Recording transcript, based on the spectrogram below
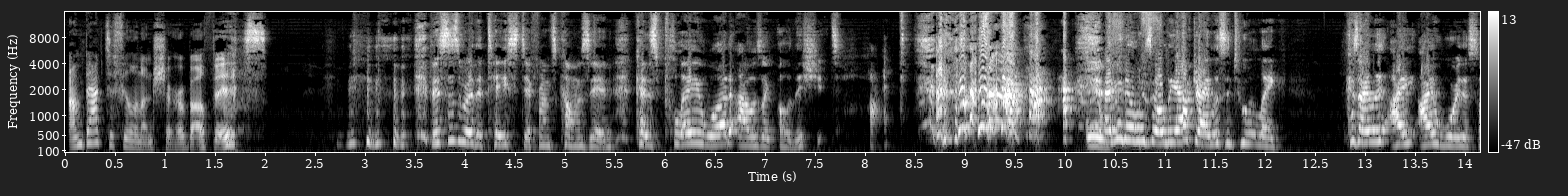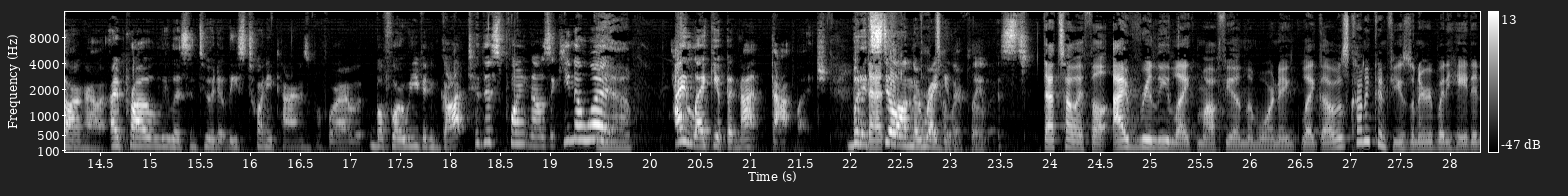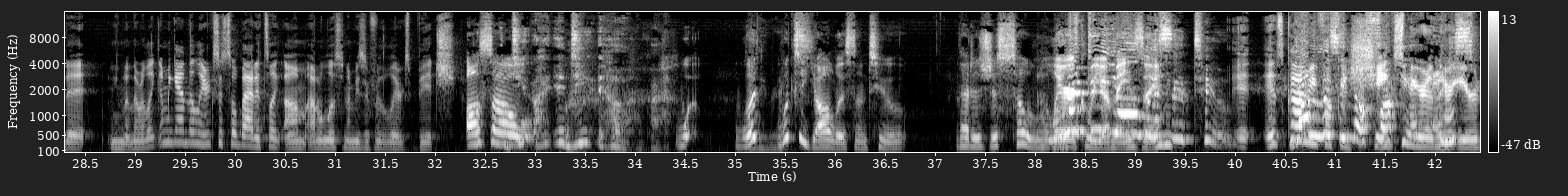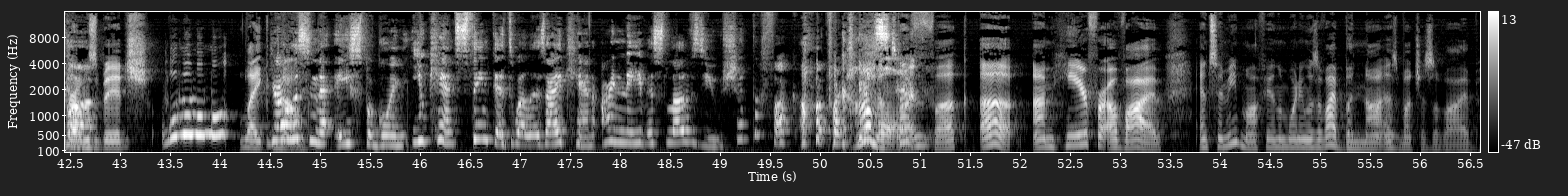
I'm back to feeling unsure about this. This is where the taste difference comes in because play one, I was like, oh, this shit's hot. I mean, it was only after I listened to it like. Because I, I I wore the song out. I probably listened to it at least twenty times before I w- before we even got to this point, and I was like, you know what? Yeah. I like it, but not that much. But it's That- still on the regular playlist. That's how I felt. I really like Mafia in the Morning. Like I was kind of confused when everybody hated it. You know, they were like, "Oh my god, the lyrics are so bad." It's like, um, I don't listen to music for the lyrics, bitch. Also, Do you, uh, do you, oh god. what what what do y'all listen to? That is just so What lyrically do y'all amazing. Listen to? It, it's gotta Y'all be fucking to Shakespeare in their aespa. eardrums, bitch. Like Y'all no. listen to aespa going, You can't think as well as I can. Our Naevis loves you. Shut the fuck up. I Come on. stand- fuck up. I'm here for a vibe. And to me, Mafia in the Morning was a vibe, but not as much as a vibe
